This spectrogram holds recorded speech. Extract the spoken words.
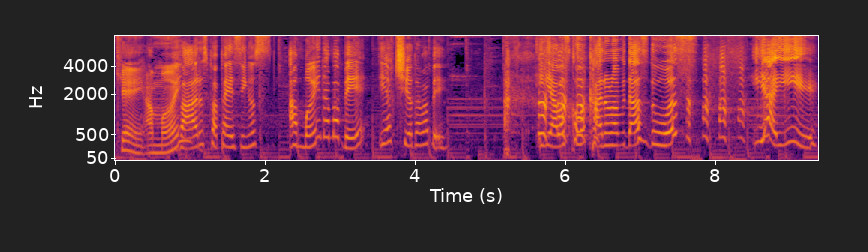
quem? A mãe? Vários papeizinhos. A mãe da Babê e a tia da Babê. E elas colocaram o nome das duas. E aí,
